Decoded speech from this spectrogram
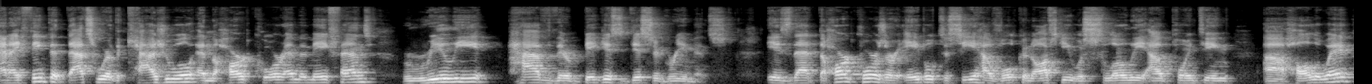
And I think that that's where the casual and the hardcore MMA fans really have their biggest disagreements. Is that the hardcores are able to see how Volkanovski was slowly outpointing uh, Holloway,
